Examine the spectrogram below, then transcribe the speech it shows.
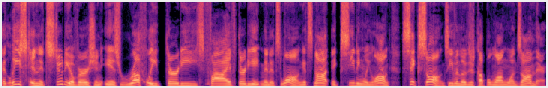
at- least in its studio version, is roughly 35, 38 minutes long. It's not exceedingly long. Six songs, even though there's a couple long ones on there.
